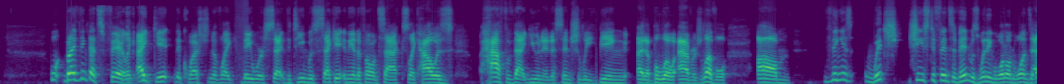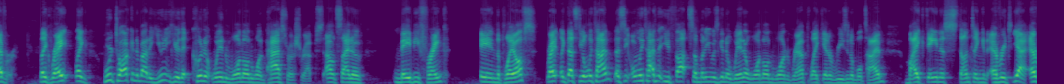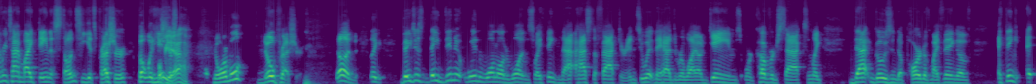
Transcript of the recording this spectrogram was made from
Well, but I think that's fair. Like, I get the question of like they were set, the team was second in the NFL in sacks. Like, how is half of that unit essentially being at a below average level? Um, the thing is, which Chiefs defensive end was winning one on ones ever? Like, right? Like, we're talking about a unit here that couldn't win one on one pass rush reps outside of maybe Frank in the playoffs, right? Like, that's the only time. That's the only time that you thought somebody was going to win a one on one rep, like at a reasonable time. Mike Danna stunting and every yeah, every time Mike Danna stunts, he gets pressure. But when he's oh just yeah, normal, no pressure. Hmm. None. Like they just they didn't win one on one. So I think that has to factor into it. They had to rely on games or coverage sacks. And like that goes into part of my thing of I think eh,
